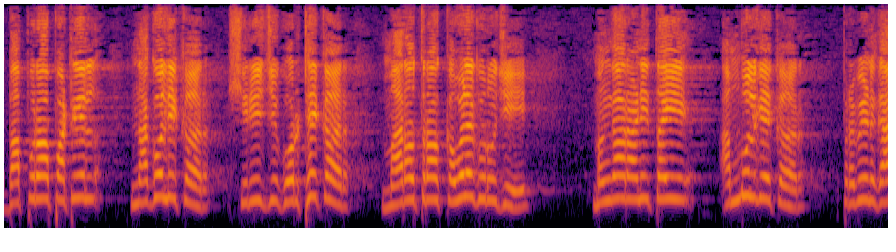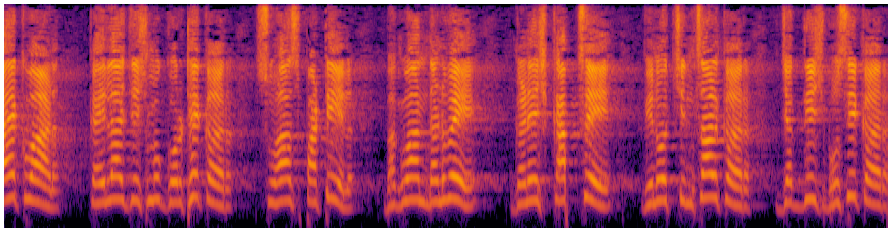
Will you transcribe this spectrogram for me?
बापूराव पाटील नागोलीकर शिरीषजी गोरठेकर मारोतराव कवळे गुरुजी मंगाराणीताई आंबुलगेकर प्रवीण गायकवाड कैलाश देशमुख गोरठेकर सुहास पाटील भगवान दंडवे गणेश कापसे विनोद चिंचाळकर जगदीश भोसीकर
